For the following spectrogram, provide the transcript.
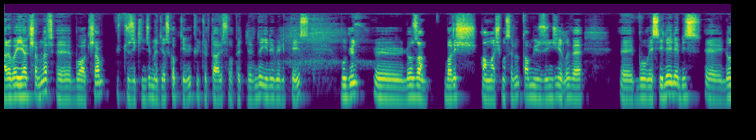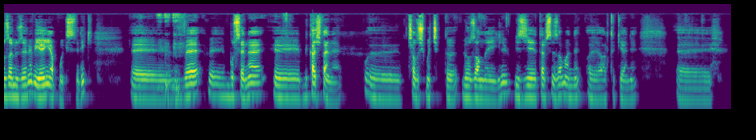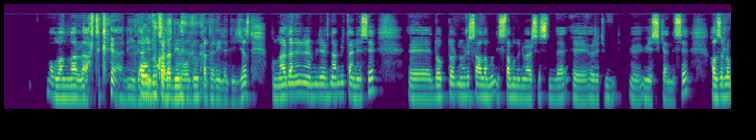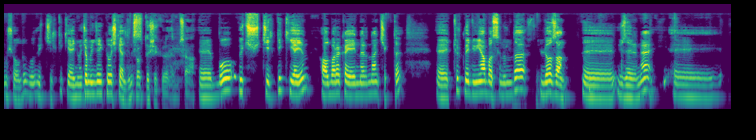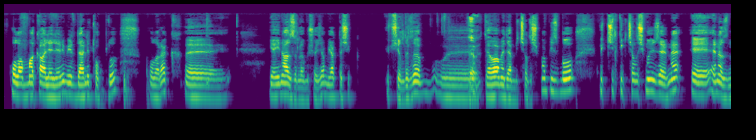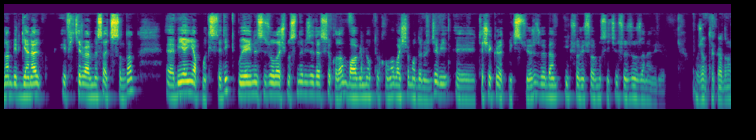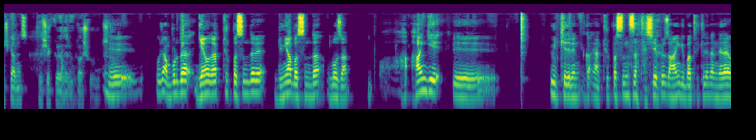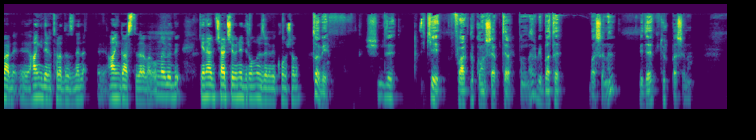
Merhaba, iyi akşamlar. Ee, bu akşam 302. Medyaskop TV Kültür Tarih Sohbetlerinde yine birlikteyiz. Bugün e, Lozan Barış Anlaşması'nın tam 100. yılı ve e, bu vesileyle biz e, Lozan üzerine bir yayın yapmak istedik. E, ve e, bu sene e, birkaç tane e, çalışma çıktı Lozan'la ilgili. Bizce yetersiz ama ne, e, artık yani e, olanlarla artık yani idare olduğu edeceğiz. kadar değil. Olduğu kadarıyla diyeceğiz. Bunlardan en önemlilerinden bir tanesi e, Doktor Nuri Sağlam'ın İstanbul Üniversitesi'nde e, öğretim e, üyesi kendisi hazırlamış olduğu bu üç ciltlik yayın. Hocam öncelikle hoş geldiniz. Çok teşekkür ederim. Sağ ol. E, bu üç ciltlik yayın Albaraka yayınlarından çıktı. E, Türk ve dünya basınında Lozan e, üzerine e, olan makaleleri bir derli toplu olarak e, yayına hazırlamış hocam. Yaklaşık 3 yıldır da e, evet. devam eden bir çalışma. Biz bu 3 ciltlik çalışma üzerine e, en azından bir genel fikir vermesi açısından e, bir yayın yapmak istedik. Bu yayının size ulaşmasında bize destek olan babil.com'a başlamadan önce bir e, teşekkür etmek istiyoruz ve ben ilk soruyu sorması için sözü Ozan'a veriyorum. Hocam tekrardan hoş geldiniz. Teşekkür ederim. Hoş bulduk. Ee, hocam burada genel olarak Türk basında ve dünya basında Lozan hangi e, ülkelerin yani Türk basını zaten şey yapıyoruz da hangi batı ülkelerinden neler var? E, hangilerini taradınız? Neler, e, hangi gazeteler var? Onları böyle bir genel bir çerçeve nedir? Onlar üzerine bir konuşalım. Tabii. Şimdi iki farklı konsepte bunlar. Bir batı basını bir de Türk basını.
